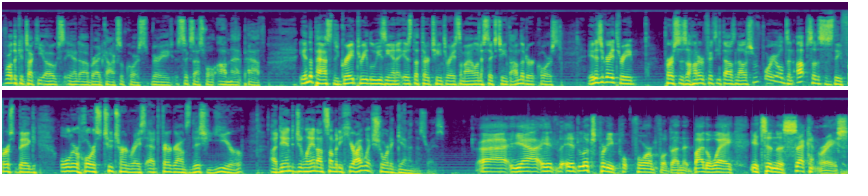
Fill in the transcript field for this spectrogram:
for the Kentucky Oaks and uh, Brad Cox, of course, very successful on that path. In the past, the Grade Three Louisiana is the 13th race, a mile and a 16th on the dirt course. It is a Grade Three. Purse is $150,000 for four year olds and up. So, this is the first big older horse two turn race at Fairgrounds this year. Uh, Dan, did you land on somebody here? I went short again in this race. Uh, yeah, it it looks pretty p- formful, doesn't it? By the way, it's in the second race,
